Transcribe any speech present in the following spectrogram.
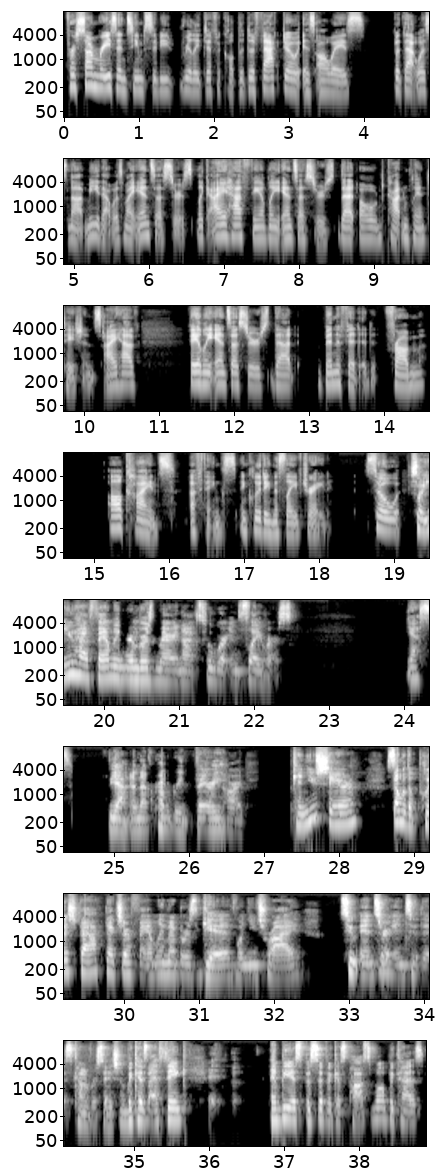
for some reason seems to be really difficult. The de facto is always but that was not me. That was my ancestors. Like i have family ancestors that owned cotton plantations. I have family ancestors that benefited from all kinds of things, including the slave trade. So, so you have family members, Mary Knox, who were enslavers. Yes. Yeah, and that's probably very hard. Can you share some of the pushback that your family members give when you try to enter mm-hmm. into this conversation? Because I think, and be as specific as possible, because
